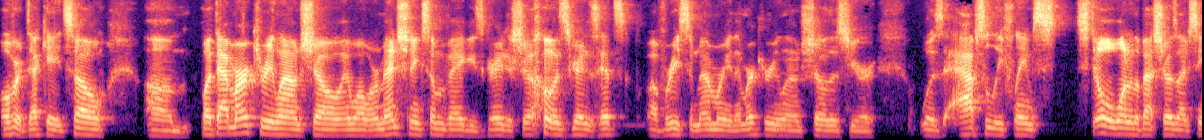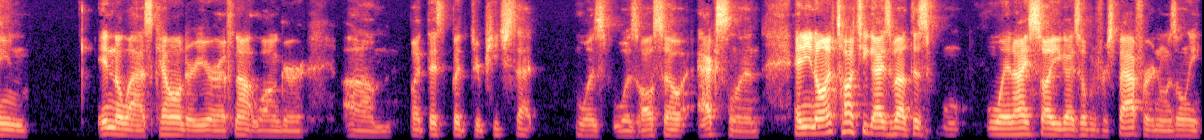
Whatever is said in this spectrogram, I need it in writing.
over a decade. So, um, but that Mercury Lounge show, and while we're mentioning some of Eggy's greatest shows, his greatest hits of recent memory, that Mercury Lounge show this year was absolutely flames. Still one of the best shows I've seen in the last calendar year, if not longer. Um, but this, but your peach set was was also excellent. And you know, I've talked to you guys about this when I saw you guys open for Spafford and was only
